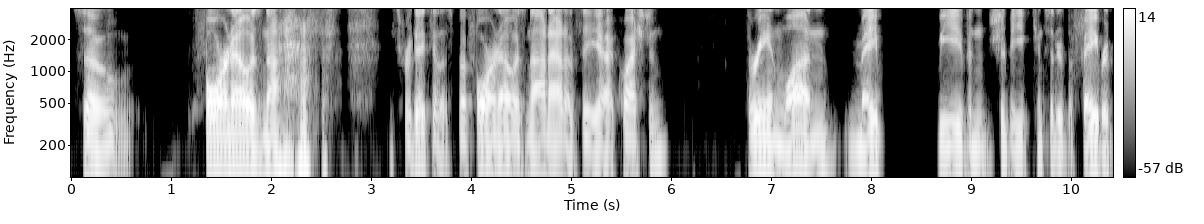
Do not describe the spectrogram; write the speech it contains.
So, four and zero is not. Out of the, it's ridiculous, but four and zero is not out of the uh, question. Three and one maybe even should be considered the favorite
